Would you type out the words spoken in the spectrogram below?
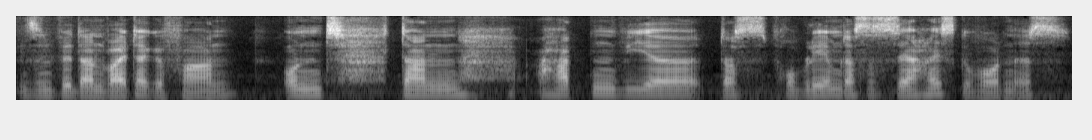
sind wir dann weitergefahren. Und dann hatten wir das Problem, dass es sehr heiß geworden ist,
